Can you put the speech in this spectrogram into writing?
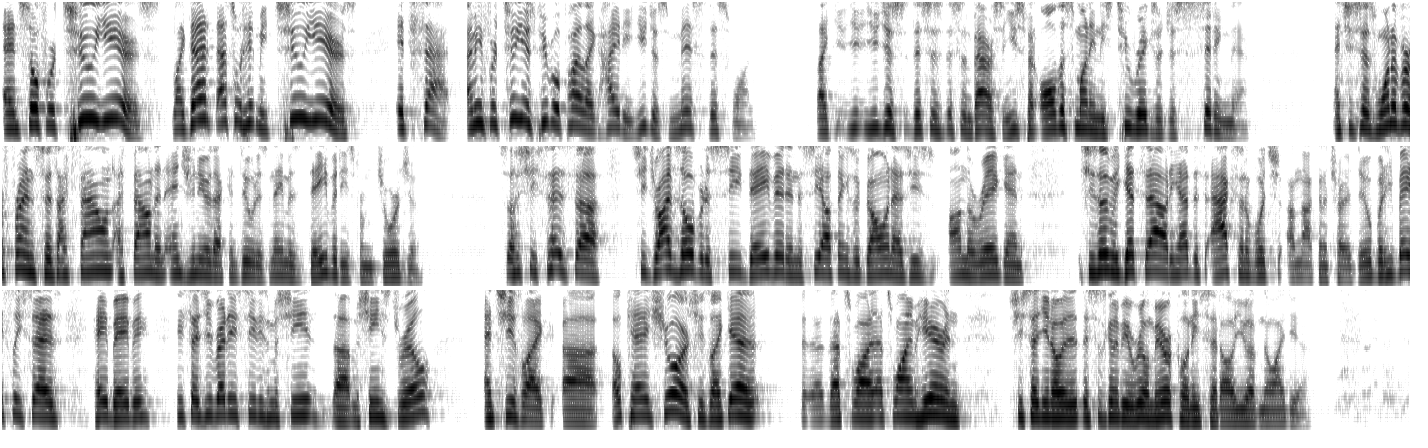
And so for two years, like that, that's what hit me. Two years, it sat. I mean, for two years, people were probably like, Heidi, you just missed this one. Like you, you just, this is this is embarrassing. You spent all this money and these two rigs are just sitting there. And she says, one of her friends says, I found, I found an engineer that can do it. His name is David. He's from Georgia. So she says uh, she drives over to see David and to see how things are going as he's on the rig. And she says when he gets out, he had this accent of which I'm not going to try to do, but he basically says, "Hey, baby," he says, "You ready to see these machines uh, machines drill?" And she's like, uh, "Okay, sure." She's like, "Yeah, th- that's why that's why I'm here." And she said, "You know, this is going to be a real miracle." And he said, "Oh, you have no idea."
